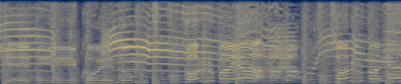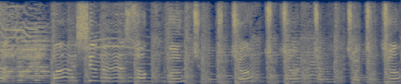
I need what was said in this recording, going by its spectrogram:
Kedi koydum torbaya Torbaya Başını soktu Çok çok çok çok çok çok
